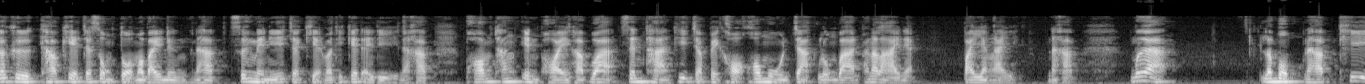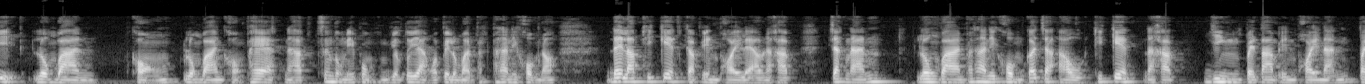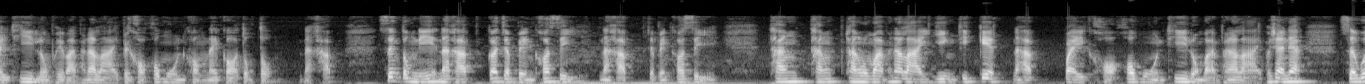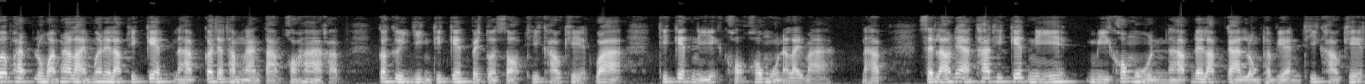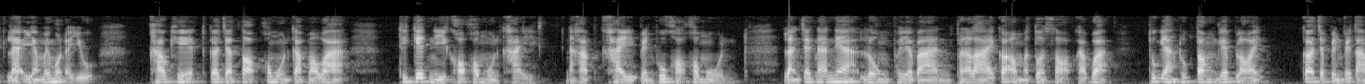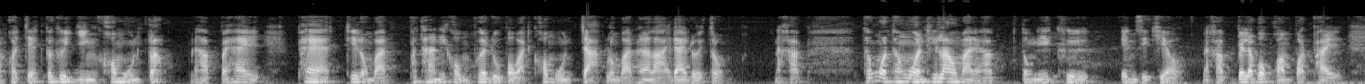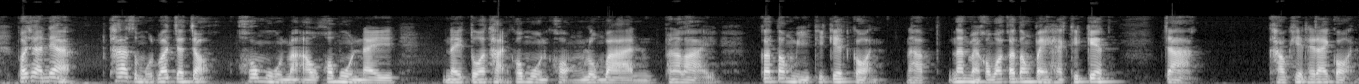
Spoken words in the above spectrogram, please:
ก็คือคาวเขตจะส่งตั๋วมาใบหนึ่งนะครับ ซึ่งในนี้จะเขียนว่าทิเก็ตไอดีนะครับ พร้อมทั้ง endpoint ครับว่าเส้นทางที่จะไปขอข้อมูลจากโรงพยาบาลพนารายเนี่ยไปยังไงนะครับ เมื่อระบบนะครับที่โรงพยาบาล ของโรงพยาบาลของแพทย์นะครับ ซึ่งตรงนี้ผมยกตัวอย่างว่าเป็นโรงพยาบาลพัฒนานิคมเนาะได้รับทิเกตกับ endpoint แล้วนะครับ จากนั้นโรงพยาบาลพัฒนานิคมก็จะเอาทิเกตนะครับ ยิงไปตาม endpoint นั้นไปที่โรงพยาบาลพัฒนาลายไปขอข้อมูลของนายกอตรงๆนะครับ ซึ่งตรงนี้นะครับก็จะเป็นข้อ4นะครับจะเป็นข้อ 4 ทางทางทางโรงพยาบาลพัฒนาลายยิงทิเกตนะครับ ไปขอข้อมูลที่โรงพยาบาลพัฒนาลายเพราะฉะนั้นเนี่ยเซิร์ฟเวอร์โรงพยาบาลพัฒนาลายเมื่อได้รับทิกเก็ตนะครับ ก็จะทำงานตามข้อ 5 ครับ ก็คือยิงทิกเก็ตไปตรวจสอบที่คาวเขตว่าทิกเก็ตนี้ขอข้อมูลอะไรมานะครับ เสร็จแล้วเนี่ยถ้าทิกเก็ตนี้มีข้อมูลนะครับ ได้รับการลงทะเบียนที่คาวเขตและยังไม่หมดอายุคาวเขตก็จะตอบข้อมูลกลับมาว่าทิกเก็ตนี้ขอข้อมูลใครนะครับ ใครเป็นผู้ขอข้อมูล หลังจากนั้นเนี่ยโรงพยาบาลพนารายก็เอามาตรวจสอบครับว่าทุกอย่างถูกต้องเรียบร้อย ก็จะเป็นไปตามข้อ 7 ก็คือยิงข้อมูลกลับนะครับ ไปให้แพทย์ที่โรงพยาบาลพัฒนานิคม เพื่อดูประวัติข้อมูลจากโรงพยาบาลพนารายได้โดยตรงนะครับ ทั้งหมดทั้งมวลที่เล่ามาเนี่ยครับ ตรงนี้คือ NCQL นะครับ เป็นระบบความปลอดภัย เพราะฉะนั้นเนี่ยถ้าสมมุติว่าจะเจาะข้อมูลมาเอาข้อมูลในในตัวฐานข้อมูลของโรงพยาบาลพนาราย ก็ต้องมีทิเกตก่อนนะครับ นั่นหมายความว่าก็ต้องไปแฮกทิเกตจากคาวเคทให้ได้ก่อน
